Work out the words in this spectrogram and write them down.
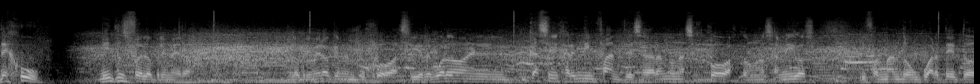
The Who. Beatles fue lo primero, lo primero que me empujó. Así recuerdo en casi en el jardín de infantes, agarrando unas escobas con unos amigos y formando un cuarteto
